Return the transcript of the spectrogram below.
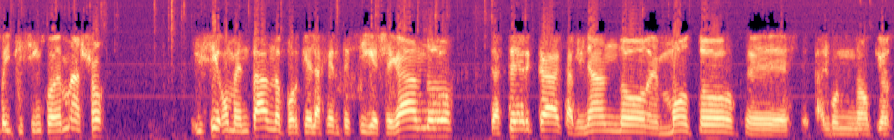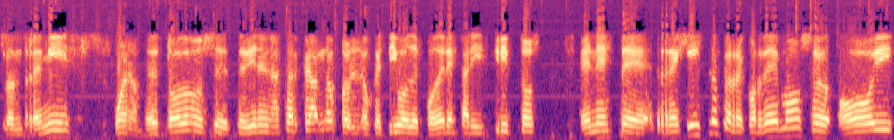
25 de mayo y sigue aumentando porque la gente sigue llegando, se acerca, caminando, en moto, eh, alguno que otro en remis. Bueno, todos se vienen acercando con el objetivo de poder estar inscriptos en este registro que recordemos eh, hoy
